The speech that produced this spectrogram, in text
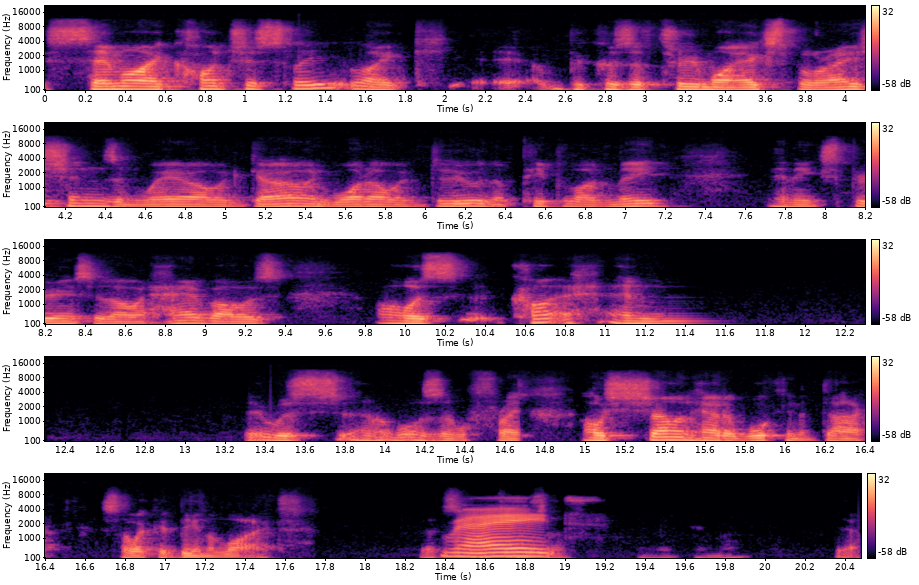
semi-consciously, like because of through my explorations and where I would go and what I would do and the people I'd meet and the experiences I would have. I was, I was, and it was uh, what was the phrase? I was shown how to walk in the dark so I could be in the light. That's right. Yeah.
